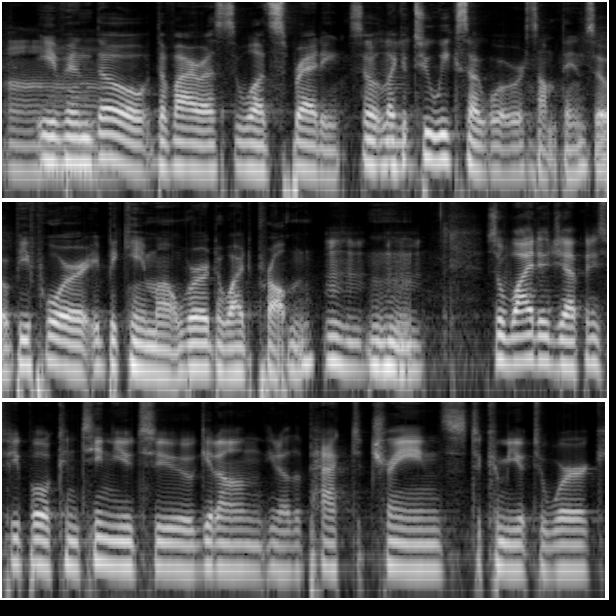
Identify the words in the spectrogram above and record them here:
Uh, even though the virus was spreading, so Mm-hmm. like two weeks ago or something. So before it became a worldwide problem. Mm-hmm. So why do Japanese people continue to get on, you know, the packed trains to commute to work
